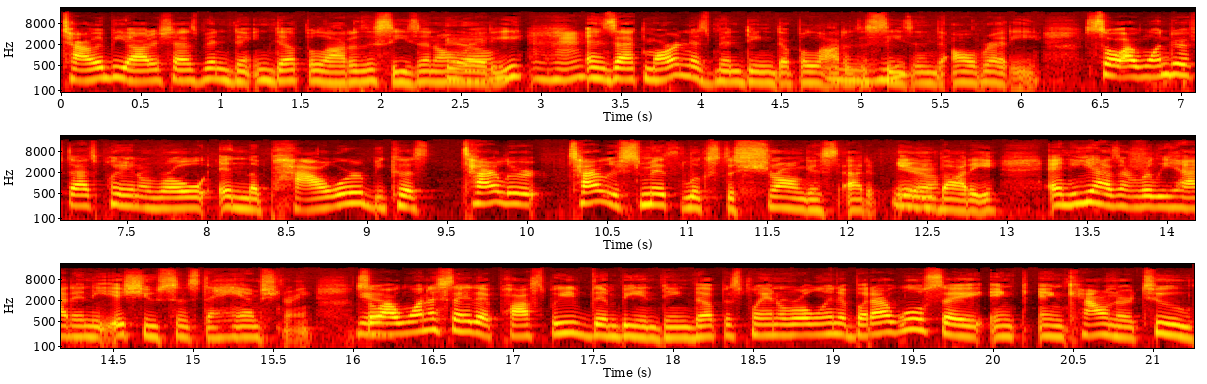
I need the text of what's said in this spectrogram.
Tyler Biadasz has been dinged up a lot of the season already, mm-hmm. and Zack Martin has been dinged up a lot of the mm-hmm. season already. So I wonder if that's playing a role in the power because Tyler Tyler Smith looks the strongest out of Yeah. anybody, and he hasn't really had any issues since the hamstring. So Yeah. I want to say that possibly them being dinged up is playing a role in it. But I will say, in, in counter to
